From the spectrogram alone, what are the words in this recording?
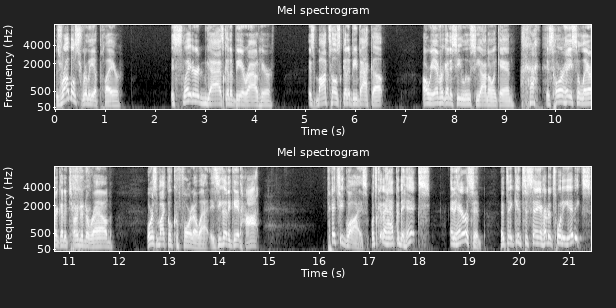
Is Ramos really a player? Is Slater and guys going to be around here? Is Matos going to be back up? Are we ever going to see Luciano again? Is Jorge Soler going to turn it around? Where's Michael Conforto at? Is he going to get hot? Pitching wise, what's going to happen to Hicks and Harrison if they get to say 120 innings?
